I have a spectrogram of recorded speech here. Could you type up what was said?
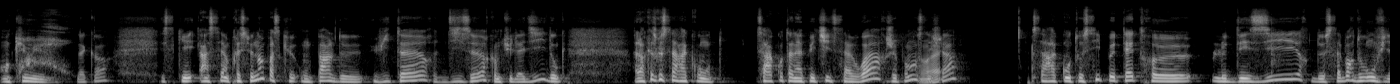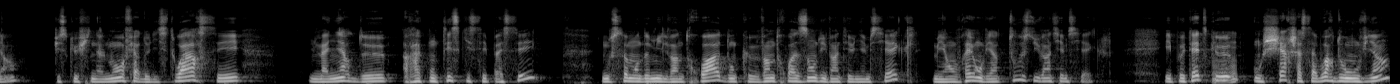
en cumul. D'accord? Ce qui est assez impressionnant parce qu'on parle de 8 heures, 10 heures, comme tu l'as dit. Donc, alors qu'est-ce que ça raconte? Ça raconte un appétit de savoir, je pense, Ouais. déjà. Ça raconte aussi peut-être euh, le désir de savoir d'où on vient, puisque finalement, faire de l'histoire, c'est une manière de raconter ce qui s'est passé. Nous sommes en 2023, donc euh, 23 ans du 21e siècle, mais en vrai, on vient tous du 20e siècle. Et peut-être que Mhm. on cherche à savoir d'où on vient,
